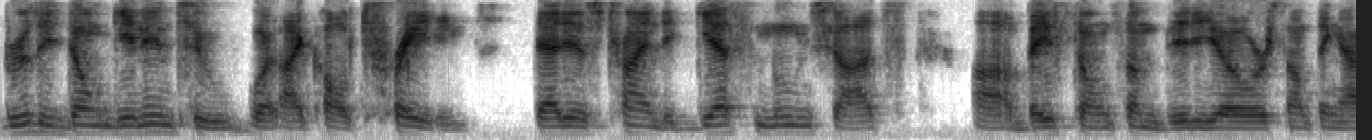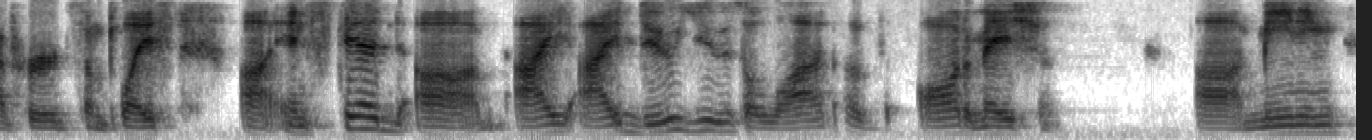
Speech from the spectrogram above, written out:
really don't get into what I call trading. That is trying to guess moonshots uh, based on some video or something I've heard someplace. Uh, instead, um, I, I do use a lot of automation, uh, meaning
